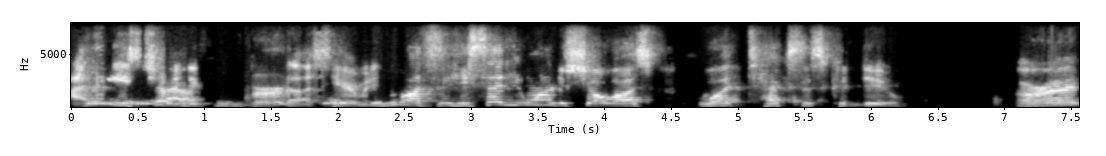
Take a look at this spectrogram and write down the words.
I think he's trying to convert us here. I mean, he wants to, he said he wanted to show us what Texas could do. All right.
